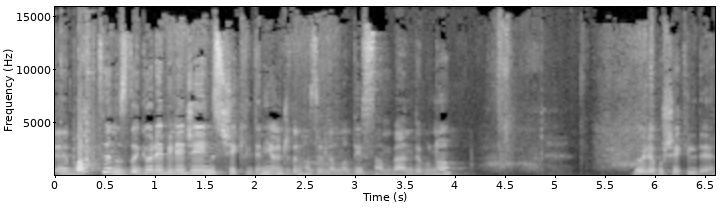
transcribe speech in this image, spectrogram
e, baktığınızda görebileceğiniz şekilde, niye önceden hazırlamadıysam ben de bunu. Böyle bu şekilde.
